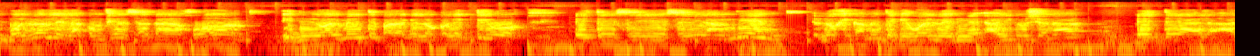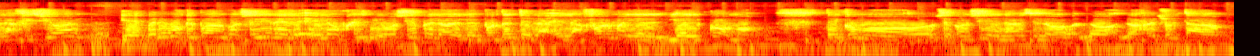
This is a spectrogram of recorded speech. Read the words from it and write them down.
volverle la confianza a cada jugador individualmente para que lo colectivo este, se, se vieran bien, lógicamente que vuelven a ilusionar este, a, la, la afición y esperemos que puedan conseguir el, el objetivo. Siempre lo, lo importante es la, forma y el, y el cómo, de cómo se consiguen a veces lo- lo- los resultados.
